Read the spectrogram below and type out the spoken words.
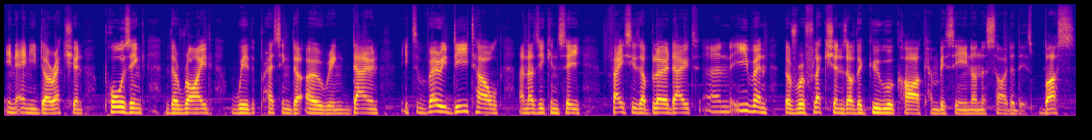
in any direction pausing the ride with pressing the O-ring down it's very detailed and as you can see faces are blurred out, and even the reflections of the Google car can be seen on the side of this bus.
